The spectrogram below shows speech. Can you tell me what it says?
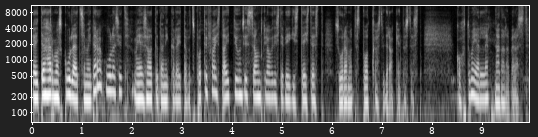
ja aitäh, armas kuulaja, et sa meid ära kuulasid. meie saated on ikka leitavad Spotify'st, iTunes'ist, SoundCloud'ist ja kõigist teistest suurematest podcast'ide rakendustest. kohtume jälle nädala pärast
